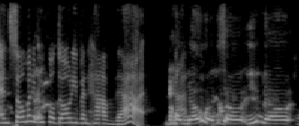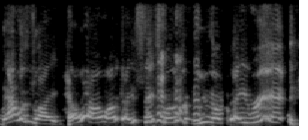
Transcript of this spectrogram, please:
and so many people don't even have that. I know it. So, you know, that was like, hello, okay, six months, you gonna pay rent.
